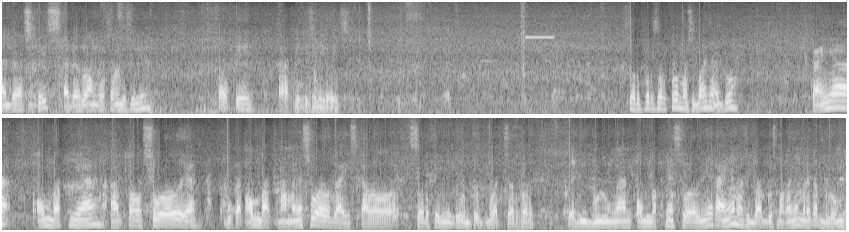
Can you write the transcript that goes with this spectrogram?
ada space, ada ruang kosong di sini. Oke, parkir di sini guys. Server-server masih banyak itu. Kayaknya ombaknya atau swirl ya, bukan ombak, namanya swirl guys. Kalau surfing itu untuk buat server. Jadi gulungan ombaknya swirlnya kayaknya masih bagus, makanya mereka belum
